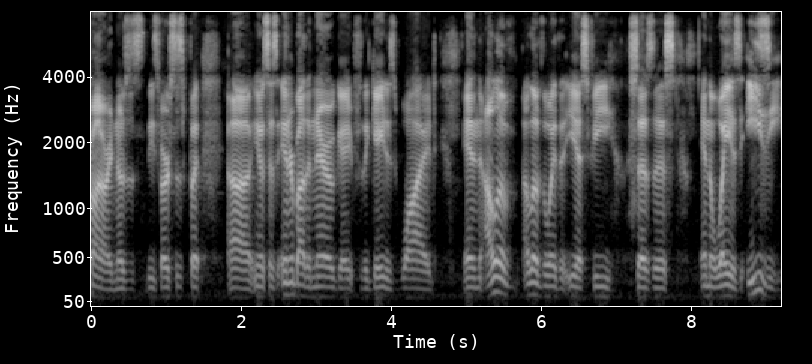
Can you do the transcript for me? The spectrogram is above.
probably already knows this, these verses, but uh, you know, it says, "Enter by the narrow gate, for the gate is wide." And I love, I love the way the ESV says this, and the way is easy.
